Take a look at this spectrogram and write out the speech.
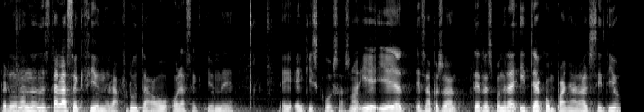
perdón, ¿dónde está la sección de la fruta o, o la sección de, X cosas, ¿no? Y, esa persona te responderá y te acompañará al sitio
